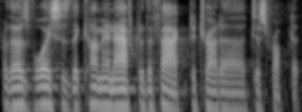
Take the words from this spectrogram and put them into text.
for those voices that come in after the fact to try to disrupt it.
